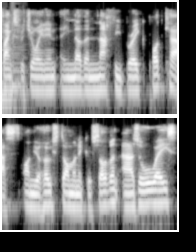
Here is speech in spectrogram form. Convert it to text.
thanks for joining another NAAFI Break podcast. I'm your host, Dominic O'Sullivan, as always.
